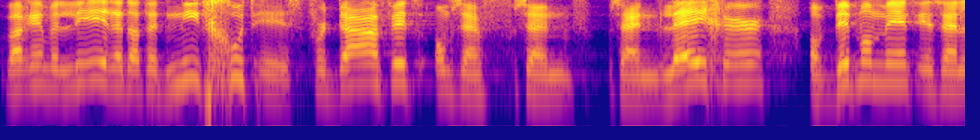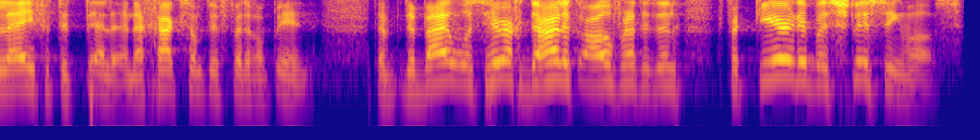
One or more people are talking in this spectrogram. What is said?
waarin we leren dat het niet goed is voor David om zijn, zijn, zijn leger op dit moment in zijn leven te tellen. En daar ga ik zo meteen verder op in. De, de Bijbel is heel erg duidelijk over dat het een verkeerde beslissing was.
